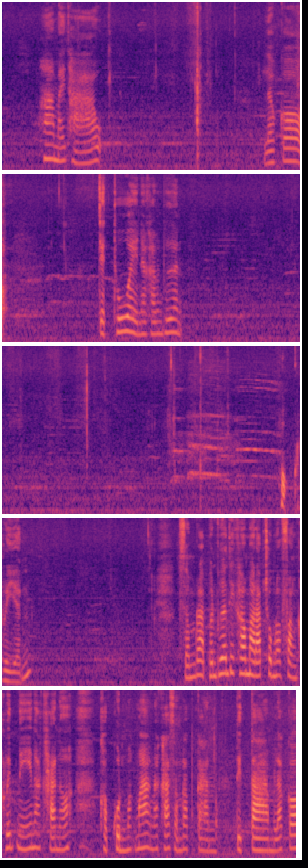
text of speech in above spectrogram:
5ไม้เท้า แล้วก็7ถ้วยนะคะเพื่อนๆหกเหรียญสำหรับเพื่อนๆที่เข้ามารับชมรับฟังคลิปนี้นะคะเนาะขอบคุณมากๆนะคะสำหรับการ ติดตามแล้วก็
